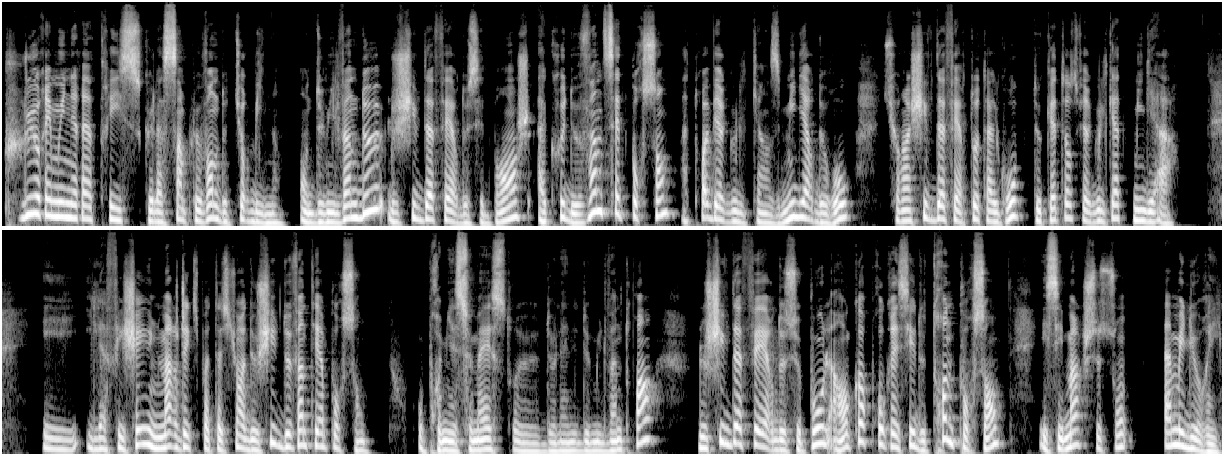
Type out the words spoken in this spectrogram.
plus rémunératrice que la simple vente de turbines. En 2022, le chiffre d'affaires de cette branche a cru de 27% à 3,15 milliards d'euros sur un chiffre d'affaires total groupe de 14,4 milliards. Et il affichait une marge d'exploitation à deux chiffres de 21%. Au premier semestre de l'année 2023, le chiffre d'affaires de ce pôle a encore progressé de 30% et ses marges se sont améliorées.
